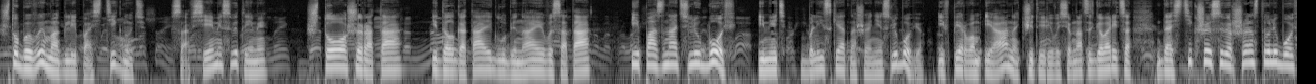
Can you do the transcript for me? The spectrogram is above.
чтобы вы могли постигнуть со всеми святыми, что широта и долгота и глубина и высота, и познать любовь, иметь близкие отношения с любовью. И в 1 Иоанна 4.18 говорится, «Достигшая совершенства любовь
